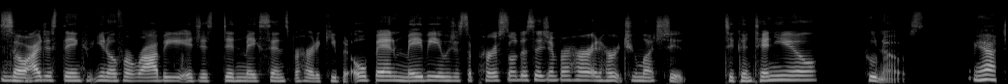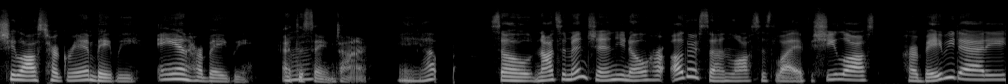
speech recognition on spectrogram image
So I Mhm. just think, you know, for Robbie, it just didn't make sense for her to keep it open. Maybe it was just a personal decision for her. It hurt too much to to continue. Who knows? Yeah, she lost her grandbaby and her baby at the Mhm. same time. Yep. So, not to mention, you know, her other son lost his life. She lost her baby daddy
